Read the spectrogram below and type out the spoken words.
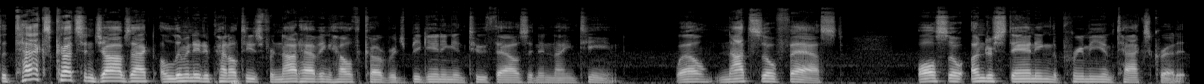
The Tax Cuts and Jobs Act eliminated penalties for not having health coverage beginning in 2019. Well, not so fast. Also, understanding the premium tax credit.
